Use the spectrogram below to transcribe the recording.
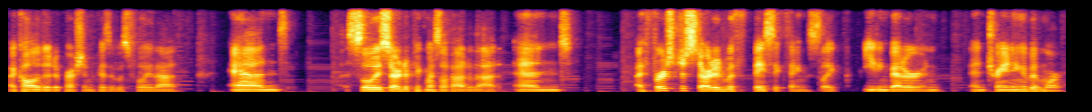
I call it a depression because it was fully that. And slowly started to pick myself out of that. And I first just started with basic things like eating better and and training a bit more.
